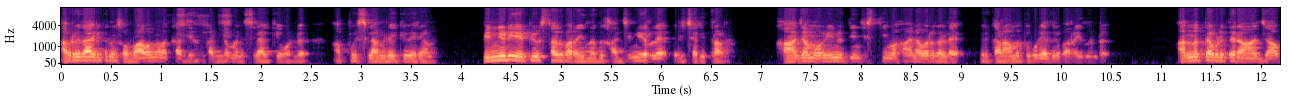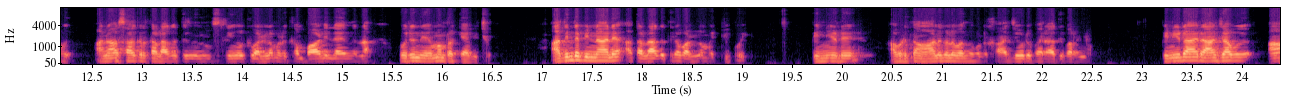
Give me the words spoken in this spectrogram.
അവരുടേതായിരിക്കുന്ന സ്വഭാവങ്ങളൊക്കെ അദ്ദേഹം കണ്ട് മനസ്സിലാക്കിയുകൊണ്ട് അപ്പു ഇസ്ലാമിലേക്ക് വരികയാണ്. പിന്നീട് എ പി ഉസ്താദ് പറയുന്നത് ഹജ്മീറിലെ ഒരു ചരിത്രമാണ്. ഹാജ മൊയ്നുദ്ദീൻ ചിസ്തി മഹാനവറുകളുടെ ഒരു കറാമത്ത് കൂടി അതിൽ പറയുന്നുണ്ട്. അന്നത്തെ അവിടുത്തെ രാജാവ് അനാസാഗർ തടാകത്തിൽ നിന്ന് മുസ്ലിങ്ങൾക്ക് വെള്ളം എടുക്കാൻ പാടില്ല എന്നുള്ള ഒരു നിയമം പ്രഖ്യാപിച്ചു. അതിന്റെ പിന്നാലെ ആ തടാകത്തിലെ വെള്ളം വറ്റിപ്പോയി. പിന്നീട് അവിടുത്തെ ആളുകൾ വന്നുകൊണ്ട് ഹാജിയോട് പരാതി പറഞ്ഞു. പിന്നീട് ആ രാജാവ് ആ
